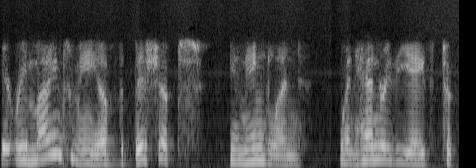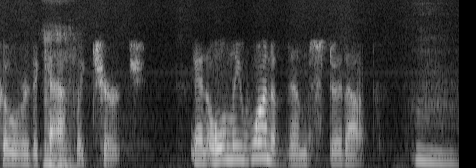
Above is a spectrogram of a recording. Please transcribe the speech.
It reminds me of the bishops in England when Henry VIII took over the mm. Catholic Church, and only one of them stood up. Mm.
